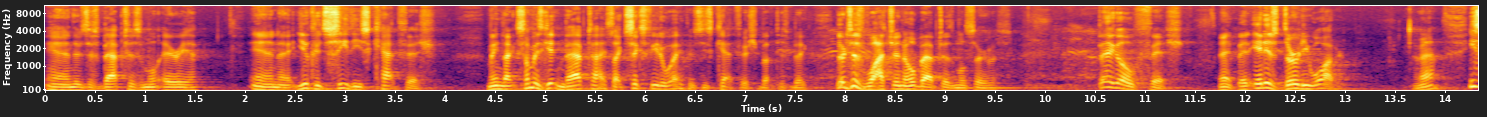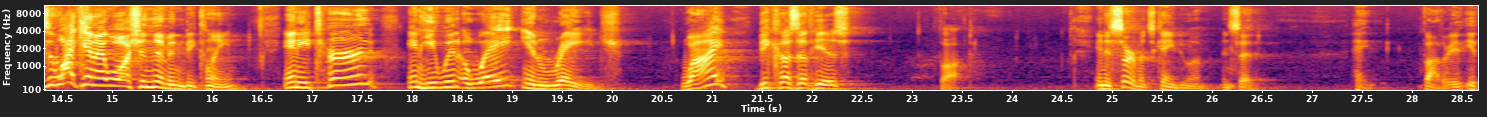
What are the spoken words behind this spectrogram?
and there's this baptismal area, and uh, you could see these catfish. I mean, like somebody's getting baptized, like six feet away, there's these catfish about this big. They're just watching the whole baptismal service. Big old fish. But it is dirty water. Right? He said, Why can't I wash in them and be clean? And he turned and he went away in rage. Why? Because of his thought. And his servants came to him and said, Hey, Father, if,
